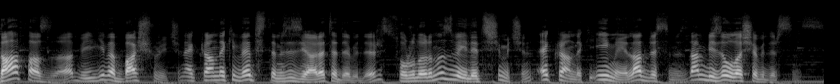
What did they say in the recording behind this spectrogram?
Daha fazla bilgi ve başvuru için ekrandaki web sitemizi ziyaret edebilir, sorularınız ve iletişim için ekrandaki e-mail adresimizden bize ulaşabilirsiniz.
